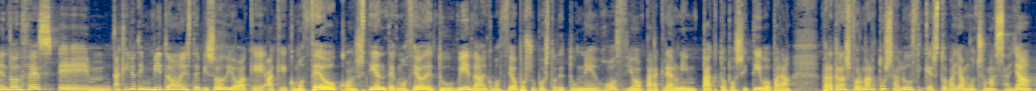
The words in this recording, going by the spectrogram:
Entonces, em, aquí yo te invito en este episodio a que, a que como CEO consciente, como CEO de tu vida y como CEO, por supuesto, de tu negocio, para crear un impacto positivo, para, para transformar tu salud y que esto vaya mucho más allá,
